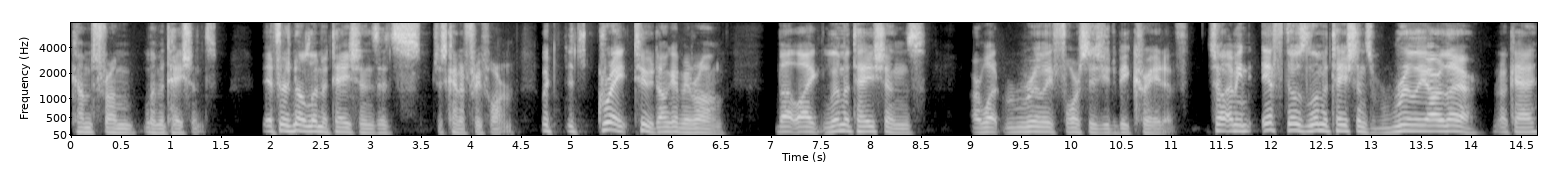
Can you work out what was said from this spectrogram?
comes from limitations. If there's no limitations, it's just kind of free form, which it's great too, don't get me wrong. but like limitations are what really forces you to be creative. So, I mean, if those limitations really are there, okay,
